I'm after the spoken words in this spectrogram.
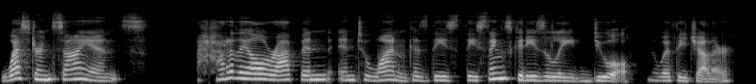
western science. How do they all wrap in into one? Because these these things could easily duel with each other.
